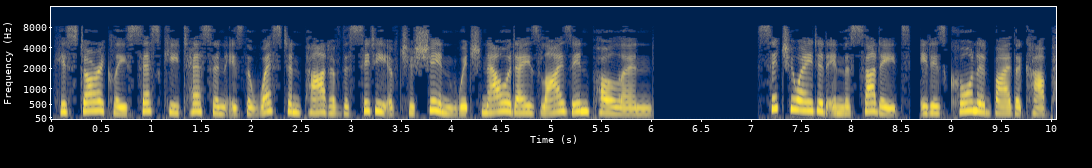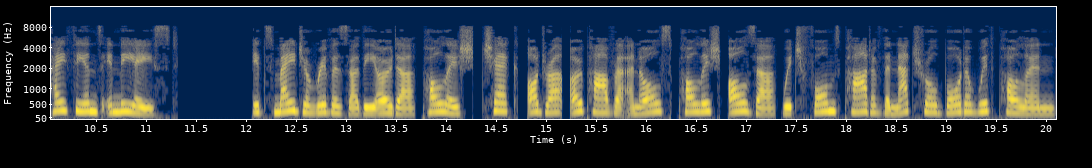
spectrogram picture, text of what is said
Historically Český Těšín is the western part of the city of Cieszyn which nowadays lies in Poland. Situated in the Sudetes, it is cornered by the Carpathians in the east. Its major rivers are the Oder Polish, Czech, Odra, Opava and Ols Polish, Olza, which forms part of the natural border with Poland.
